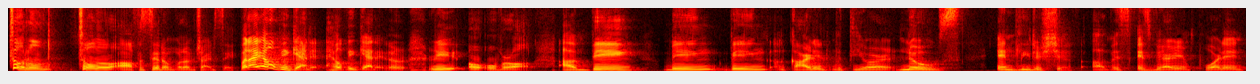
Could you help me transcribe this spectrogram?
total total opposite of what i'm trying to say. But i hope you get it. I hope you get it uh, really overall. Um, being being being guarded with your nose in leadership um, is, is very important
